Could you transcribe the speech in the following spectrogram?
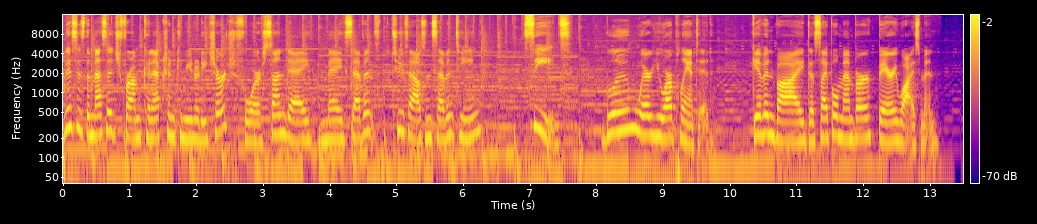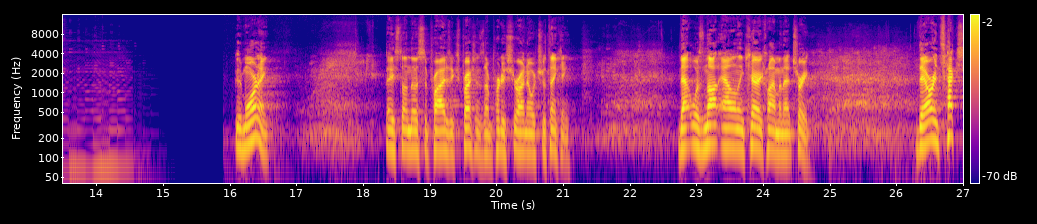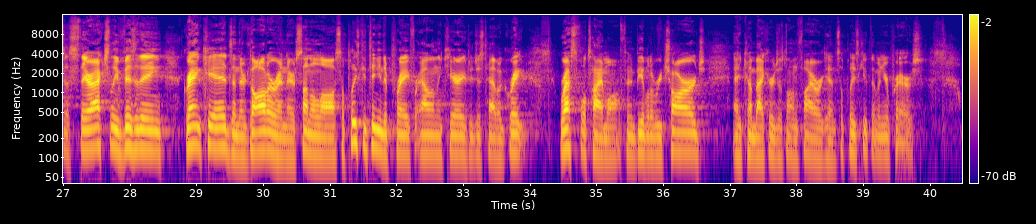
This is the message from Connection Community Church for Sunday, May 7th, 2017. Seeds Bloom where you are planted. Given by disciple member Barry Wiseman. Good morning. Based on those surprise expressions, I'm pretty sure I know what you're thinking. that was not Alan and Carrie climbing that tree. They are in Texas. They are actually visiting grandkids and their daughter and their son in law. So please continue to pray for Alan and Carrie to just have a great, restful time off and be able to recharge and come back here just on fire again. So please keep them in your prayers.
